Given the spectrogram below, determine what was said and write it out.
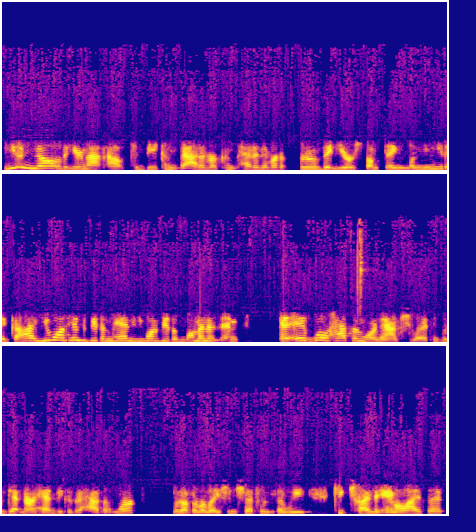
you know that you're not out to be combative or competitive or to prove that you're something. When you meet a guy, you want him to be the man and you want to be the woman, and, and it will happen more naturally. I think we get in our head because it hasn't worked with other relationships, and so we keep trying to analyze it.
